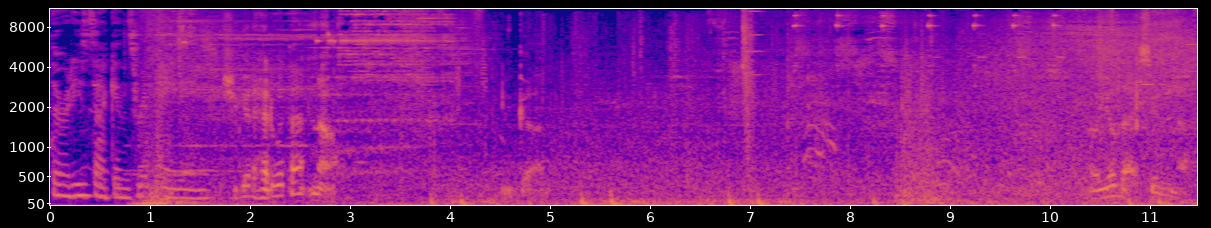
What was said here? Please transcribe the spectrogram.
30 mm-hmm. seconds remaining. Should get ahead with that? No. Thank God. Oh, you'll die soon enough.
